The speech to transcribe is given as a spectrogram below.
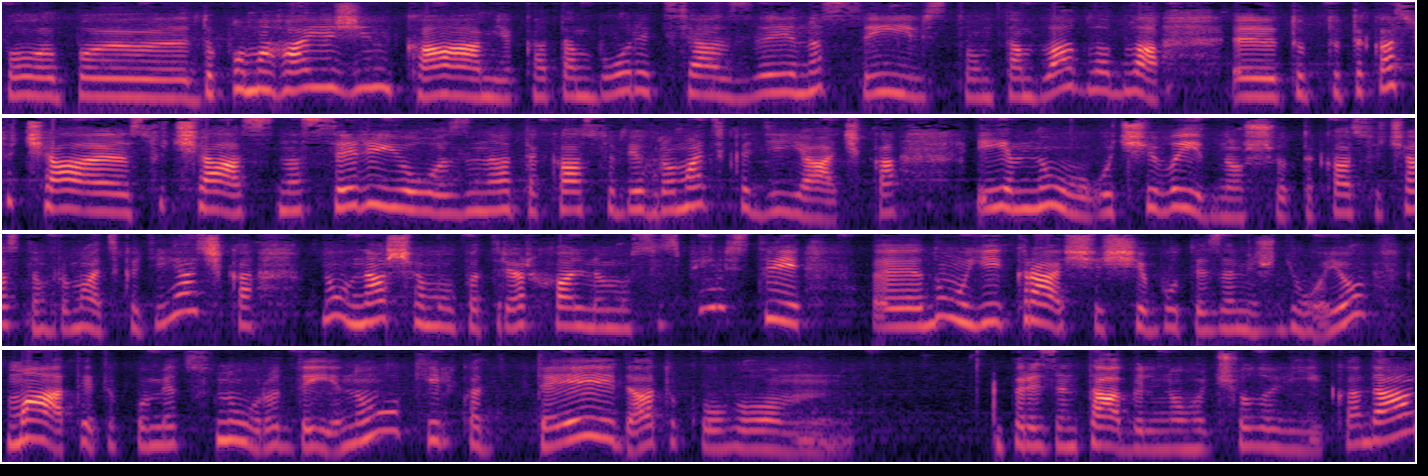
по- по- допомагає жінкам, яка там бореться з насильством, там бла бла бла. Е, Тобто така сучасна, серйозна, така собі громадська діячка. І ну очевидно, що така сучасна громадська діячка ну в нашому патріархальному суспільстві. е, Ну, їй краще ще бути заміжньою, мати таку міцну родину, кілька дітей, да, такого презентабельного чоловіка. Да?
